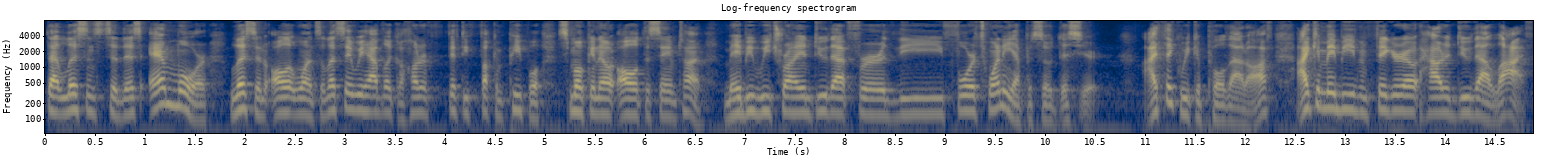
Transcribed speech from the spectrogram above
that listens to this and more listen all at once. So let's say we have like 150 fucking people smoking out all at the same time. Maybe we try and do that for the 420 episode this year. I think we could pull that off. I can maybe even figure out how to do that live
